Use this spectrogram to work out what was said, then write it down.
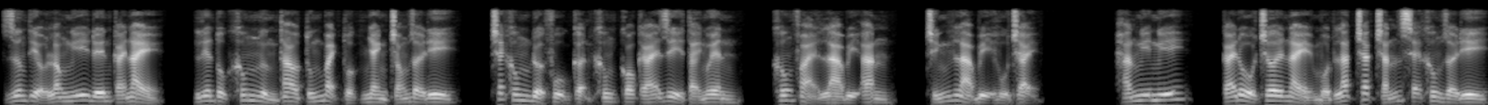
Dương tiểu long nghĩ đến cái này, liên tục không ngừng thao túng bạch tuộc nhanh chóng rời đi c h ắ c không được phụ cận không có cái gì tài nguyên, không phải là bị ăn, chính là bị hụ chạy. Hắn nghĩ nghĩ, cái đồ chơi này một lát chắc chắn sẽ không rời đi,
